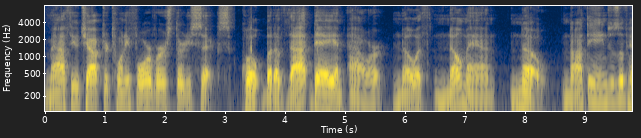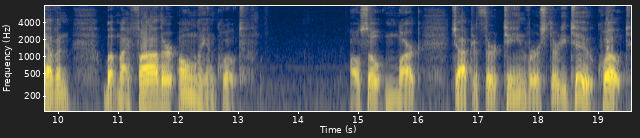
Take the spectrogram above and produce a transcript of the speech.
Matthew chapter 24, verse 36. Quote, But of that day and hour knoweth no man, no, not the angels of heaven, but my Father only. Unquote. Also, Mark chapter 13, verse 32. Quote,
